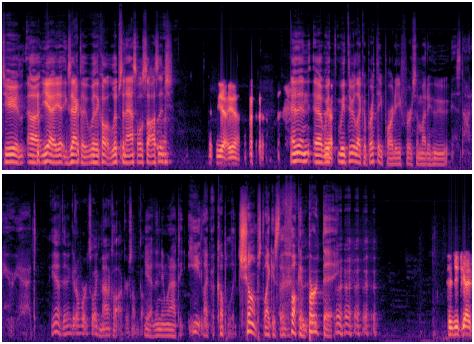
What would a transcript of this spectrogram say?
dude. Uh, yeah, yeah, exactly. What do they call it? Lips and asshole sausage. Yeah, yeah. And then uh, we Yeah. we threw like a birthday party for somebody who is not here yet. Yeah, they didn't get off work till like nine o'clock or something. Yeah, then they went out to eat like a couple of chumps, like it's their fucking birthday. Did you guys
